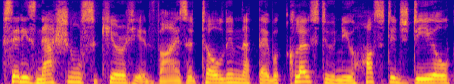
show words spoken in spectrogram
said his national security advisor told him that they were close to a new hostage deal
